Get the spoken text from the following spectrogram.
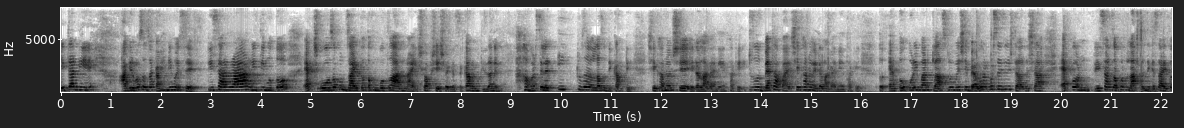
এইটা নিয়ে আগের বছর যা কাহিনী হয়েছে, টিচাররা রীতিমতো এক ও যখন যাইতো তখন বলতো, আর নাই, সব শেষ হয়ে গেছে। কারণ কি জানেন? আমার ছেলের একটু আল্লাহ যদি কাটে, সেখানেও সে এটা লাগায় নিয়ে থাকে। একটু যদি ব্যথা পায়, সেখানেও এটা লাগায় নিয়ে থাকে। তো এত পরিমাণ ক্লাসরুমে সে ব্যবহার করছে জিনিসটা যে এখন টিচার যখন লাস্টের দিকে চাইতো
